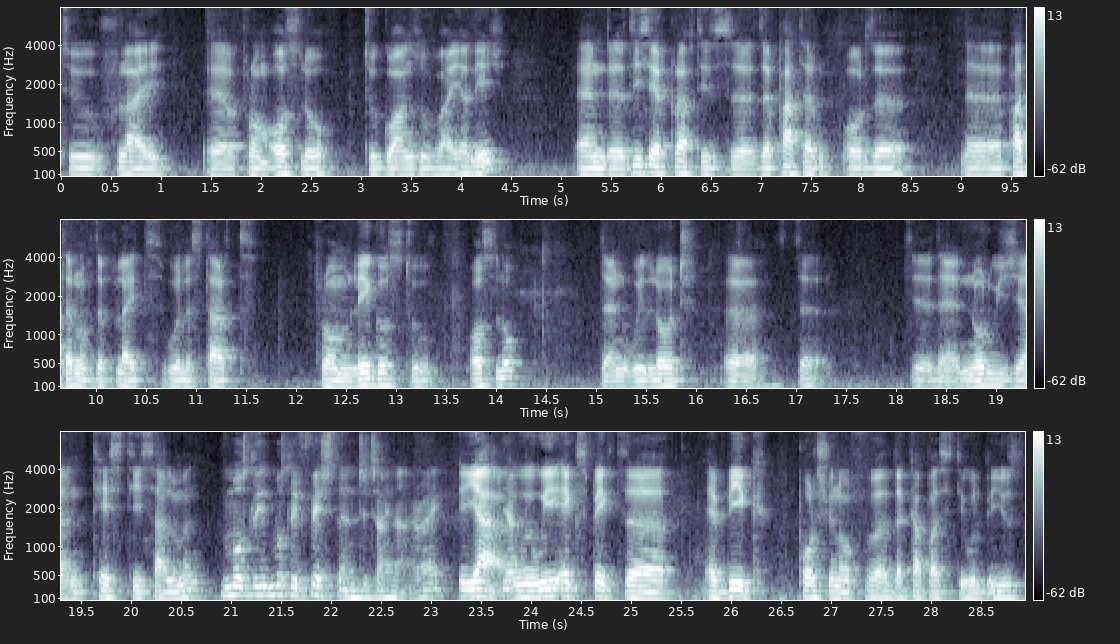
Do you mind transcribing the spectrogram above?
to fly uh, from Oslo to Guangzhou via Liège, and uh, this aircraft is uh, the pattern or the uh, pattern of the flight will start from Lagos to Oslo, then we load uh, the, the the Norwegian tasty salmon Mostly, mostly fish then to China, right? yeah, Yeah. We, we expect uh, a big portion of uh, the capacity will be used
